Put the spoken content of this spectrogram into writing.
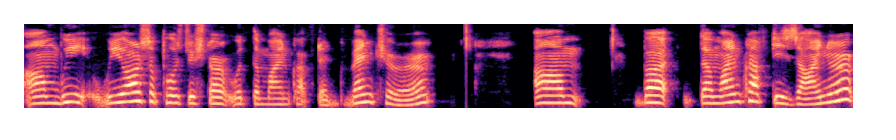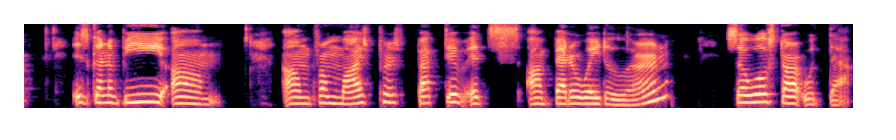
um, we we are supposed to start with the Minecraft Adventurer. Um, but the Minecraft Designer is going to be um um from my perspective, it's a better way to learn. So we'll start with that.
